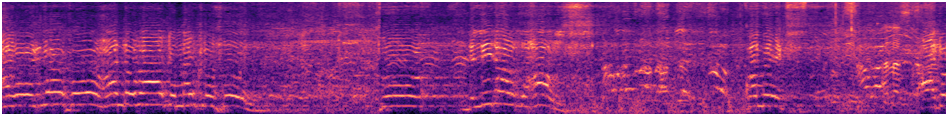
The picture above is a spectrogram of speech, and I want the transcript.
I will therefore hand over the microphone. the leader of the house, Comrade Ado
